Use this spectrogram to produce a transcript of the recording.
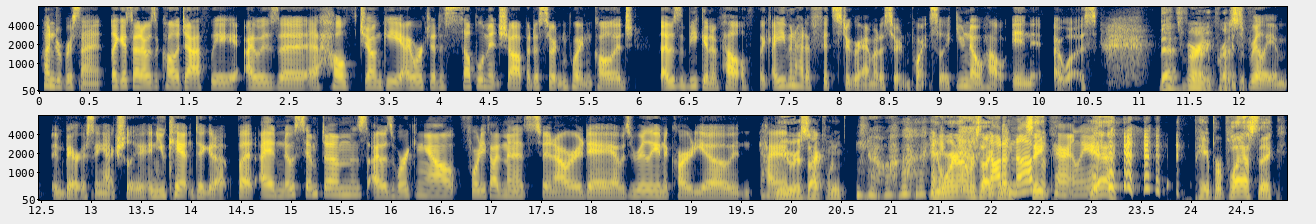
hundred percent. Like I said, I was a college athlete. I was a, a health junkie. I worked at a supplement shop at a certain point in college. I was a beacon of health. Like I even had a Fitstagram at a certain point. So like you know how in it I was. That's very impressive. It's really em- embarrassing, actually. And you can't dig it up. But I had no symptoms. I was working out 45 minutes to an hour a day. I was really into cardio and high. Were you recycling? no. You were not recycling. Not enough, See? apparently. Yeah. Paper plastic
